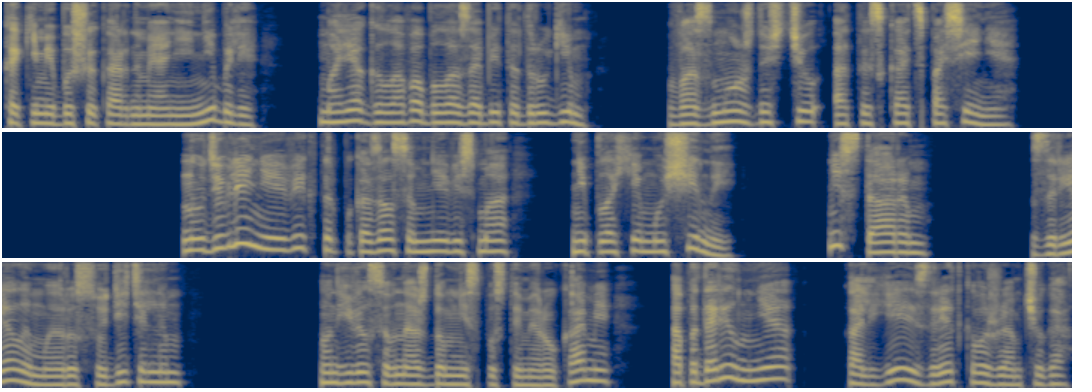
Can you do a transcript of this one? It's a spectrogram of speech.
Какими бы шикарными они ни были, моя голова была забита другим, возможностью отыскать спасение. На удивление, Виктор показался мне весьма неплохим мужчиной, не старым, зрелым и рассудительным. Он явился в наш дом не с пустыми руками, а подарил мне колье из редкого жемчуга.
